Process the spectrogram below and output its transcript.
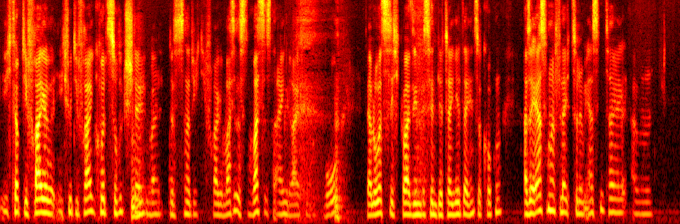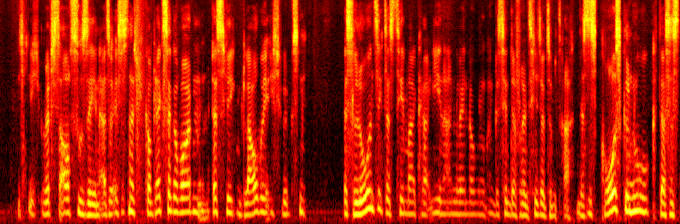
ich glaube, die Frage, ich würde die Frage kurz zurückstellen, mhm. weil das ist natürlich die Frage, was ist, was ist Eingreifen und wo? Da lohnt es sich quasi ein bisschen detaillierter hinzugucken. Also erstmal vielleicht zu dem ersten Teil. Ähm, ich, ich würde es auch so sehen. Also es ist natürlich komplexer geworden. Deswegen glaube ich, wir müssen, es lohnt sich, das Thema KI in Anwendungen ein bisschen differenzierter zu betrachten. Das ist groß genug, dass es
